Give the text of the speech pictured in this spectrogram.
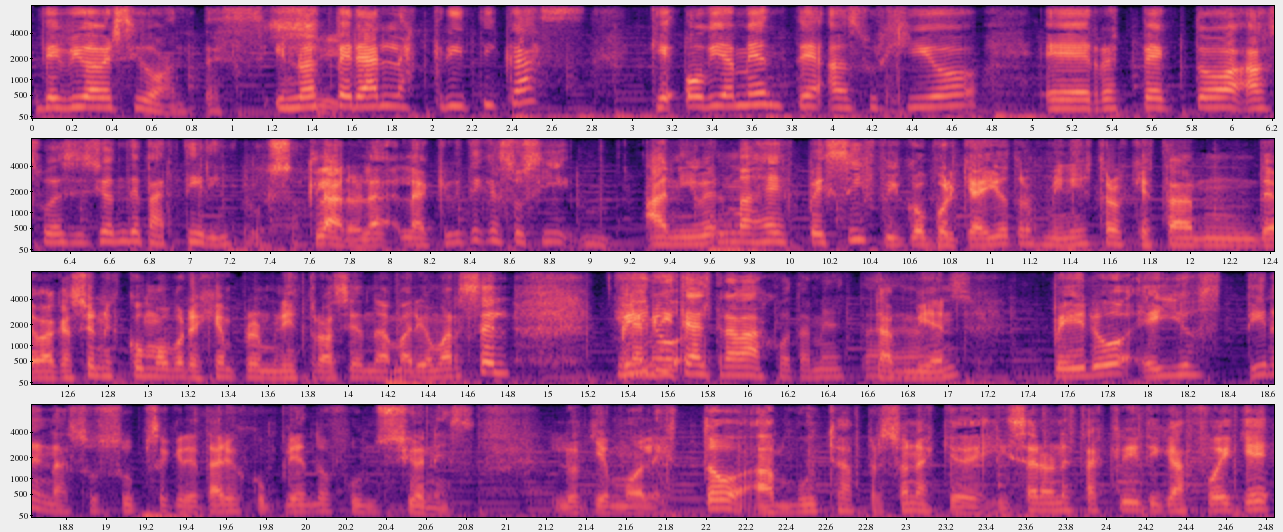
debió haber sido antes y no Sí. esperar las críticas que obviamente han surgido eh, respecto a su decisión de partir incluso. Claro, la, la crítica, eso sí, a nivel más específico, porque hay otros ministros que están de vacaciones, como por ejemplo el ministro de Hacienda, Mario Marcel, Y la pero ministra del Trabajo también está. También. pero ellos tienen a sus subsecretarios cumpliendo funciones. Lo que molestó a muchas personas que deslizaron estas críticas fue que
